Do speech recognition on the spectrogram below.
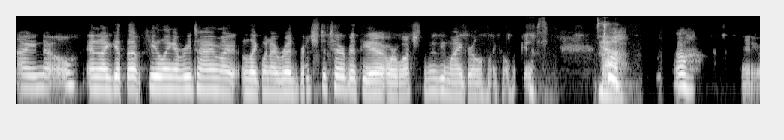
I know. And I get that feeling every time I like when I read Bridge to Terabithia or watched the movie My Girl. I'm like, oh my goodness. Yeah. Oh, anyways.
